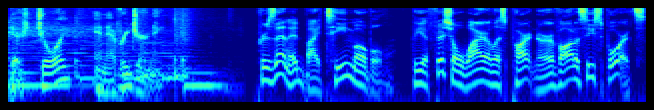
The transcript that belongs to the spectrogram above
there's joy in every journey. Presented by T Mobile, the official wireless partner of Audacy Sports.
